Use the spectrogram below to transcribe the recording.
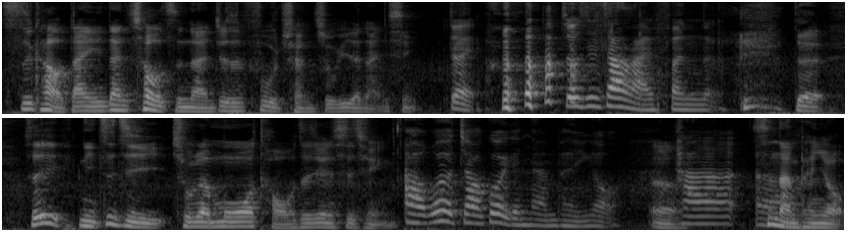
思考单一，但臭直男就是父权主义的男性。对，就是这样来分的。对。所以你自己除了摸头这件事情啊，我有交过一个男朋友，嗯，他是男朋友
